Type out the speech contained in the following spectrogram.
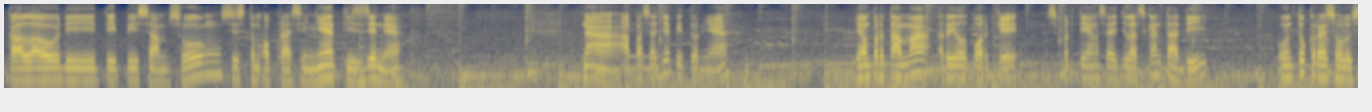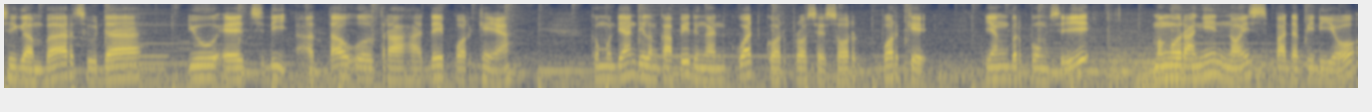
Kalau di TV Samsung sistem operasinya Tizen ya. Nah, apa saja fiturnya? Yang pertama Real 4K seperti yang saya jelaskan tadi. Untuk resolusi gambar sudah UHD atau Ultra HD 4K ya kemudian dilengkapi dengan quad-core processor 4K yang berfungsi mengurangi noise pada video,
